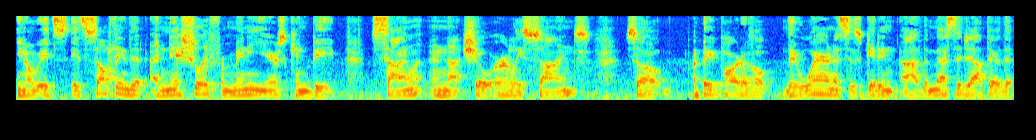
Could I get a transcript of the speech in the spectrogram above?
you know it's it's something that initially for many years can be silent and not show early signs. So a big part of uh, the awareness is getting uh, the message out there that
